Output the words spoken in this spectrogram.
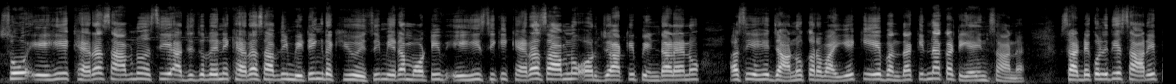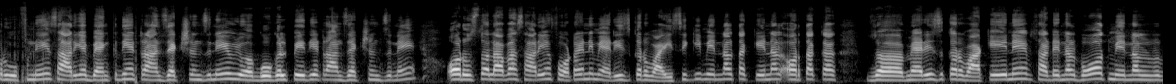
ਸੋ ਇਹ ਖਹਿਰਾ ਸਾਹਿਬ ਨੂੰ ਅਸੀਂ ਅੱਜ ਜਦੋਂ ਇਹਨੇ ਖਹਿਰਾ ਸਾਹਿਬ ਦੀ ਮੀਟਿੰਗ ਰੱਖੀ ਹੋਈ ਸੀ, ਮੇਰਾ ਮੋਟਿਵ ਇਹੀ ਸੀ ਕਿ ਖਹਿਰਾ ਸਾਹਿਬ ਨੂੰ ਔਰ ਜਾ ਕੇ ਪਿੰਡ ਵਾਲਿਆਂ ਨੂੰ ਅਸੀਂ ਇਹ ਜਾਣੋ ਕਰਵਾਈਏ ਕਿ ਇਹ ਬੰਦਾ ਕਿੰਨਾ ਘਟੀਆ ਇਨਸਾਨ ਹੈ। ਸਾਡੇ ਕੋਲ ਇਹਦੇ ਸਾਰੇ ਪ੍ਰੂਫ ਨੇ, ਸਾਰੀਆਂ ਬੈਂਕ ਦੀਆਂ ਟ੍ਰਾਂਜੈਕਸ਼ਨਸ ਨੇ ਗੂਗਲ ਪੇ ਦੀਆਂ ਟ੍ਰਾਂਜੈਕਸ਼ਨਸ ਨੇ ਔਰ ਉਸ ਤੋਂ ਇਲਾਵਾ ਸਾਰੀਆਂ ਫੋਟੋਆਂ ਇਹਨੇ ਮੈਰਿਜ ਕਰਵਾਈ ਸੀ ਕਿ ਮੇਰੇ ਨਾਲ ਧੱਕੇ ਨਾਲ ਔਰ ਤੱਕ ਮੈਰਿਜ ਕਰਵਾ ਕੇ ਇਹਨੇ ਸਾਡੇ ਨਾਲ ਬਹੁਤ ਮੇਰੇ ਨਾਲ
